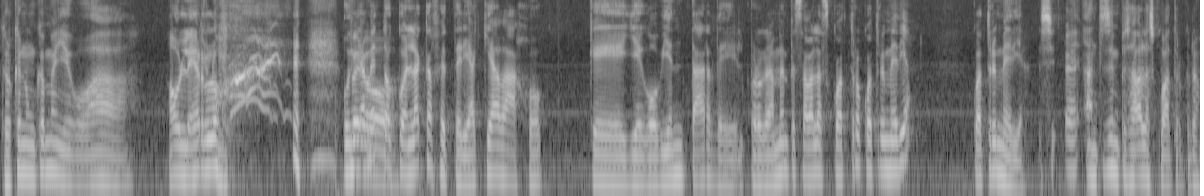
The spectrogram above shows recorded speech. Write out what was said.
Creo que nunca me llegó a, a olerlo. Un día me tocó en la cafetería aquí abajo que llegó bien tarde. El programa empezaba a las cuatro, cuatro y media. Cuatro y media. Sí, eh, antes empezaba a las 4, creo.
